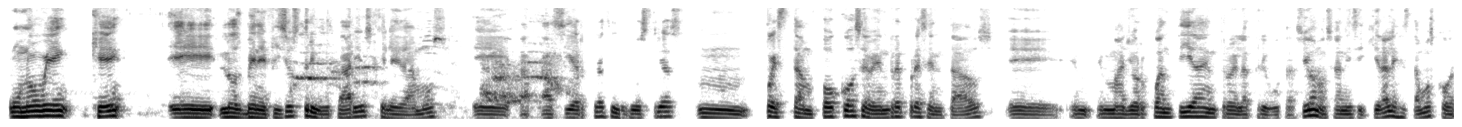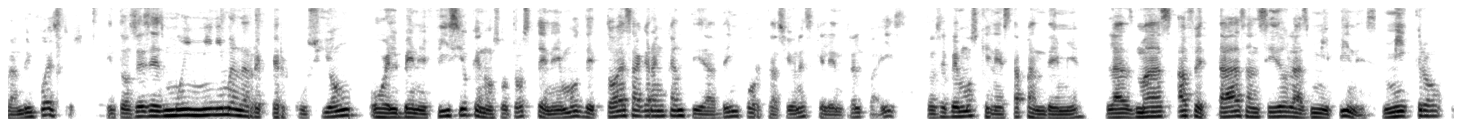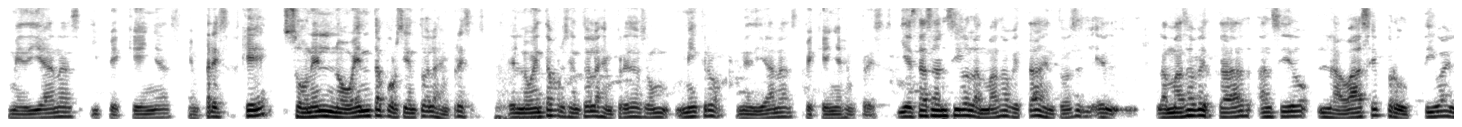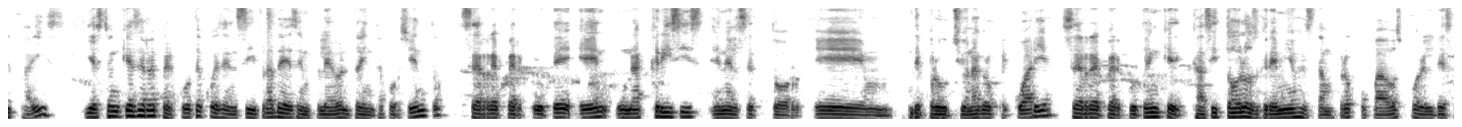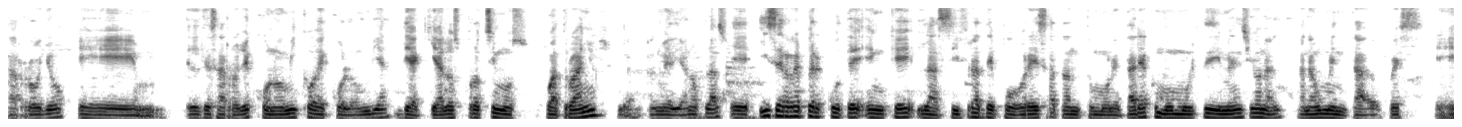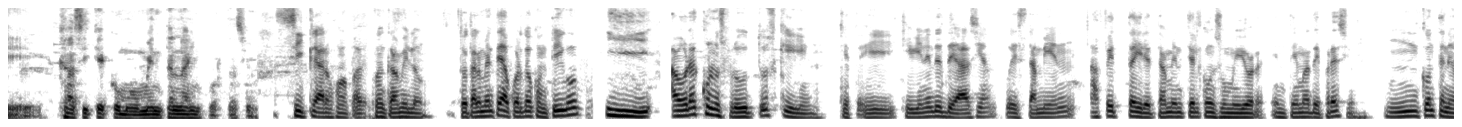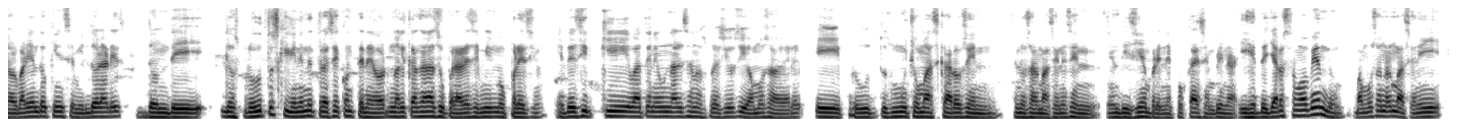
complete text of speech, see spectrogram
uno ve que eh, los beneficios tributarios que le damos eh, a, ciertas industrias, mm, pues tampoco se ven representados eh, en, mayor cuantía dentro de la tributación, o sea, ni siquiera les estamos cobrando impuestos. Entonces es muy mínima la repercusión o el beneficio que nosotros tenemos de toda esa gran cantidad de importaciones que le entra al país. Entonces vemos que en esta pandemia las más afectadas han sido las MIPINES, micro, medianas y pequeñas empresas, que son el 90% de las empresas. El 90% de las empresas son micro, medianas, pequeñas empresas. Y estas han sido las más afectadas. Entonces, las más afectadas han sido la base productiva del país. ¿Y esto en qué se repercute? Pues en cifras de desempleo del 30%, se repercute en una crisis en el sector eh, de producción agropecuaria, se repercute en que casi todos los gremios están preocupados por el desarrollo eh, el desarrollo económico de Colombia de aquí a los próximos cuatro años, al mediano plazo, eh, y se repercute en que las cifras de pobreza, tanto monetaria como multidimensional, han aumentado, pues eh, casi que como aumentan la importación. Sí, claro, Juan Camilo. Totalmente de acuerdo contigo. Y ahora con los productos que, que, que, vienen desde Asia, pues también afecta directamente al consumidor en temas de precio. Un contenedor valiendo 15 mil dólares, donde los productos que vienen dentro de ese contenedor no alcanzan a superar ese mismo precio. Es decir, que va a tener un alza en los precios y vamos a ver eh, productos mucho más caros en, en los almacenes en, en, diciembre, en época de sembrina. Y desde ya lo estamos viendo. Vamos a un almacén y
